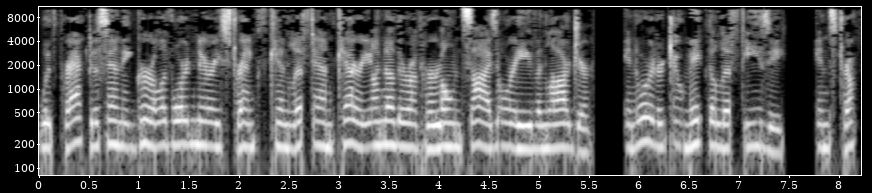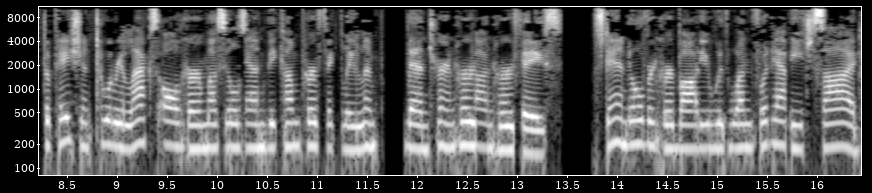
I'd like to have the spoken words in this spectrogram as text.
With practice any girl of ordinary strength can lift and carry another of her own size or even larger. In order to make the lift easy, instruct the patient to relax all her muscles and become perfectly limp. Then turn her on her face. Stand over her body with one foot at each side.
